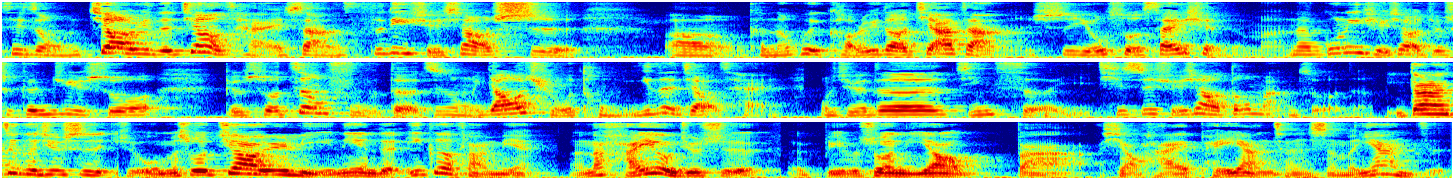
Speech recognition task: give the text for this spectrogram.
这种教育的教材上，私立学校是。呃，可能会考虑到家长是有所筛选的嘛。那公立学校就是根据说，比如说政府的这种要求统一的教材，我觉得仅此而已。其实学校都蛮做的。当然，这个就是我们说教育理念的一个方面啊。那还有就是，比如说你要把小孩培养成什么样子，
